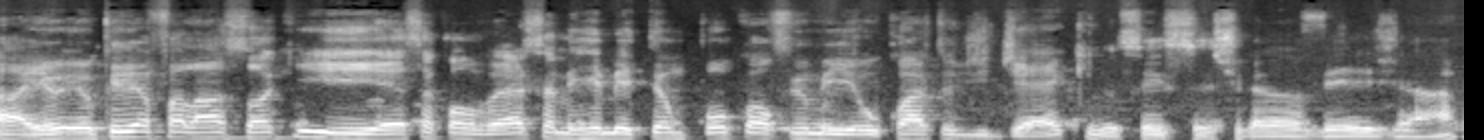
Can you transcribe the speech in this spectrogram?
Ah, eu, eu queria falar só que essa conversa me remeteu um pouco ao filme O Quarto de Jack, não sei se vocês chegaram a ver já,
